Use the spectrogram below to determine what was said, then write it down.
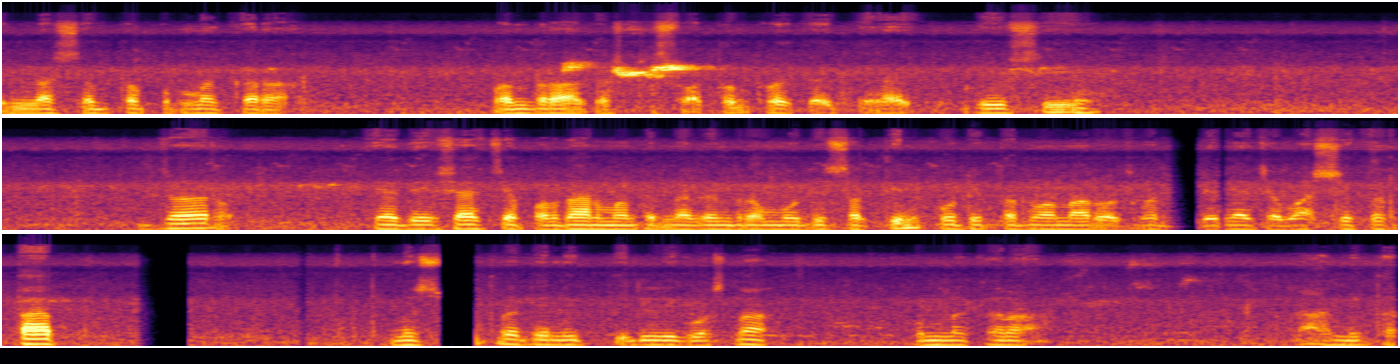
दिलेला शब्द पूर्ण करा. पंधरा ऑगस्ट स्वातंत्र्य दिवशी जर या देशाचे प्रधानमंत्री नरेंद्र मोदी तीन कोटी तरुणांना रोजगार देण्याचे भाष्य करतात. तुम्ही स्वातंत्र्य दिनी दिलेली घोषणा पूर्ण करा. आम्ही तर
